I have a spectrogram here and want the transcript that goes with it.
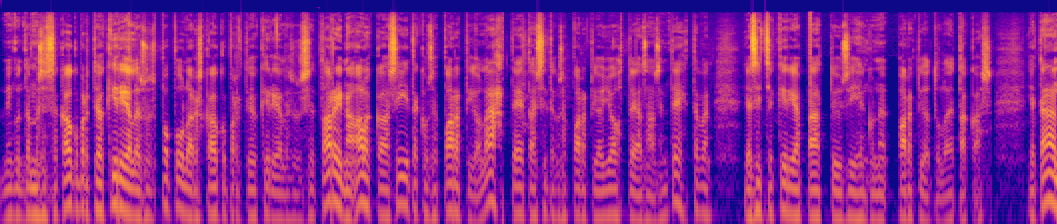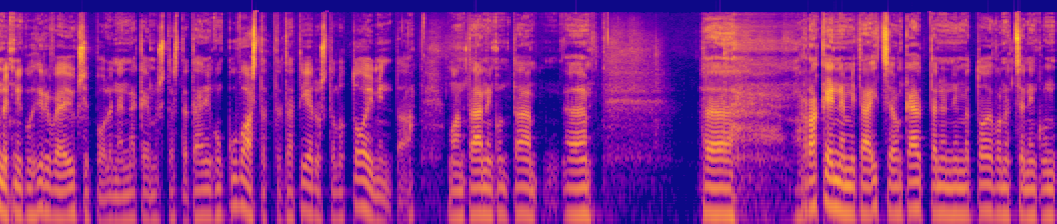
niin kuin tämmöisessä kaukopartiokirjallisuudessa, populaarisessa kaukopartiokirjallisuudessa, se tarina alkaa siitä, kun se partio lähtee tai siitä, kun se partion johtaja saa sen tehtävän, ja sitten se kirja päättyy siihen, kun ne partio tulee takaisin. Ja tämä on nyt niin kuin hirveän yksipuolinen näkemys tästä. Tämä ei niin kuin kuvasta tätä tiedustelutoimintaa, vaan tämä, niin kuin tämä ää, ää, rakenne, mitä itse on käyttänyt, niin mä toivon, että se niin kuin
